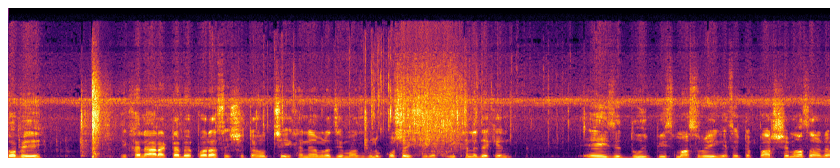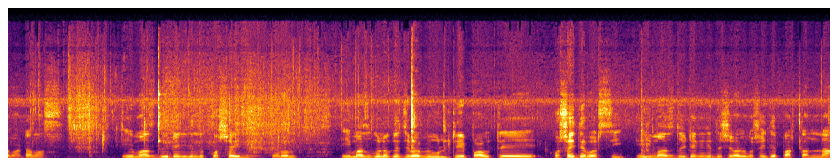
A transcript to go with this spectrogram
তবে এখানে আর একটা ব্যাপার আছে, সেটা হচ্ছে এখানে আমরা যে মাছগুলো কষাইছি বাট এখানে দেখেন এই যে দুই পিস মাছ রয়ে গেছে, একটা পার্শে মাছ আর একটা ভাটা মাছ। এই মাছ দুইটাকে কিন্তু কষাই নেই, কারণ এই মাছগুলোকে যেভাবে উল্টে পাল্টে কষাইতে পারছি, এই মাছ দুইটাকে কিন্তু সেভাবে কষাইতে পারতাম না,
